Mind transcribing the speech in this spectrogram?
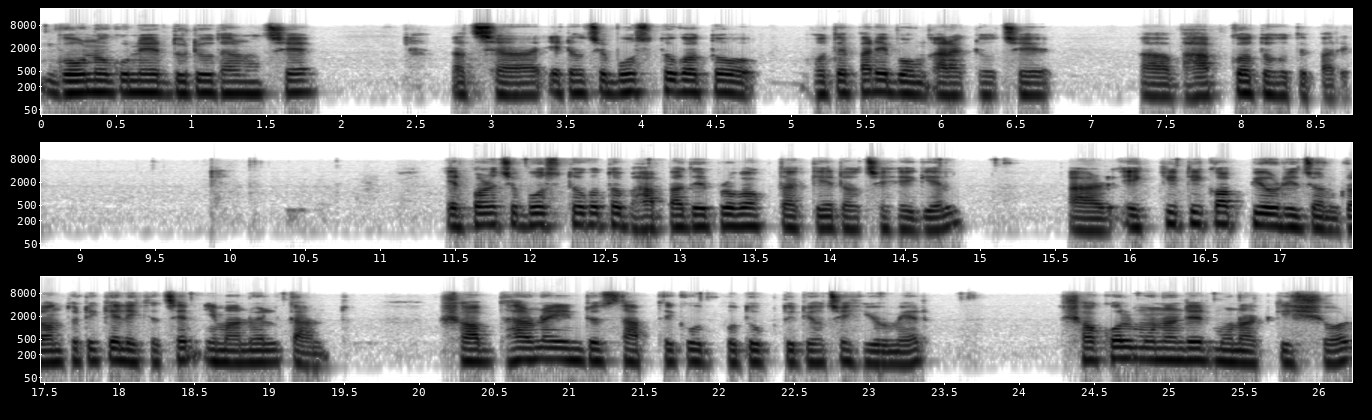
গৌণ গুণের দুটি উদাহরণ হচ্ছে আচ্ছা এটা হচ্ছে বস্তুগত হতে পারে এবং আর একটা হচ্ছে ভাবগত হতে পারে। এরপর হচ্ছে বস্তুগত ভাববাদের প্রবক্তা কে? এটা হচ্ছে হেগেল। আর a critique of pure reason গ্রন্থটিকে লিখেছেন ইমানুয়েল কান্ট। সব ধারণার ইন্ডো সাপ থেকে উদ্ভূত উক্তিটি হচ্ছে হিউমের। সকল মোনাডের মোনাড কিশোর,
